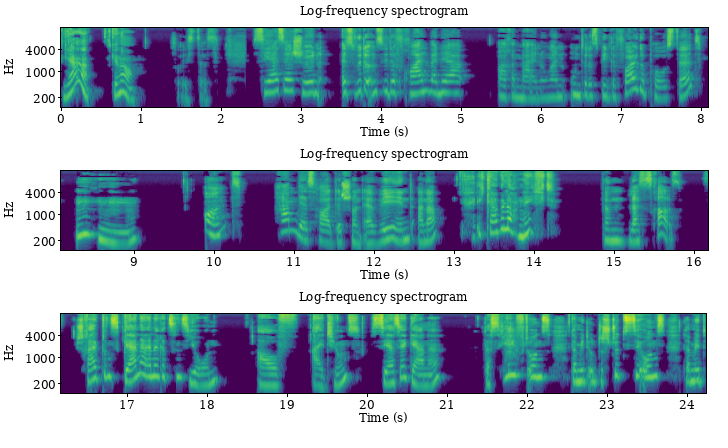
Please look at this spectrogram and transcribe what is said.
Ja, genau. So ist das. Sehr, sehr schön. Es würde uns wieder freuen, wenn ihr eure Meinungen unter das Bild der Folge postet. Mhm. Und haben wir es heute schon erwähnt, Anna? Ich glaube noch nicht. Dann lass es raus. Schreibt uns gerne eine Rezension auf iTunes. Sehr, sehr gerne. Das hilft uns, damit unterstützt sie uns, damit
